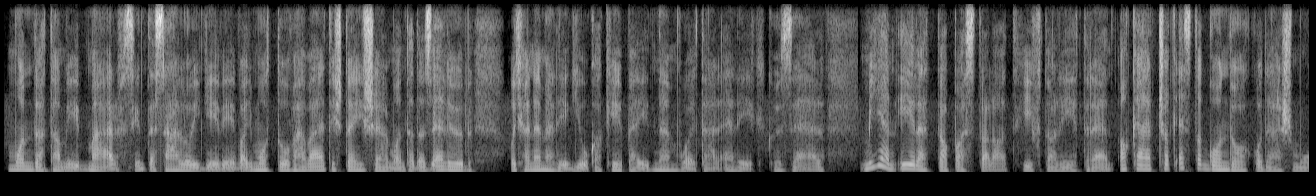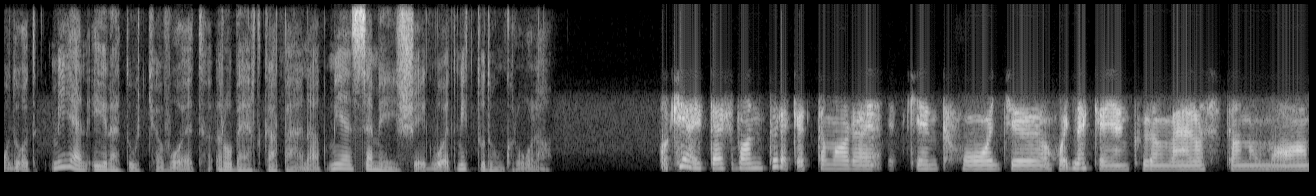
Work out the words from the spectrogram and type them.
mondat, ami már szinte szállóigévé vagy mottóvá vált, és te is elmondtad az előbb, hogyha nem elég jók a képeid, nem voltál elég közel. Milyen élettapasztalat hívta létre, akár csak ezt a gondolkodásmódot? Milyen életútja volt Robert Kapának? Milyen személyiség volt? Mit tudunk róla? A kiállításban törekedtem arra egyébként, hogy, hogy ne kelljen külön választanom a,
